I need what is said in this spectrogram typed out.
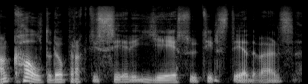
Han kalte det å praktisere Jesu tilstedeværelse.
